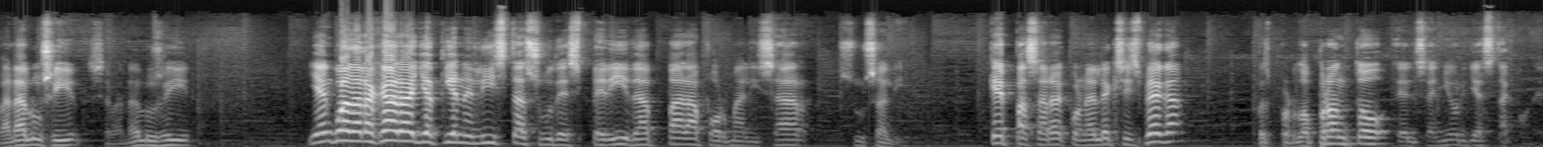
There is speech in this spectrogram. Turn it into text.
Van a lucir, se van a lucir. Y en Guadalajara ya tiene lista su despedida para formalizar su salida. ¿Qué pasará con Alexis Vega? Pues por lo pronto el señor ya está con él.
